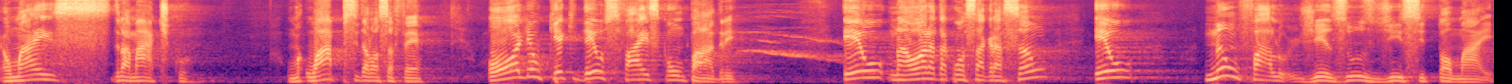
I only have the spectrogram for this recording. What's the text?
é o mais dramático, o ápice da nossa fé. Olha o que que Deus faz com o padre. Eu na hora da consagração, eu não falo Jesus disse tomai.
